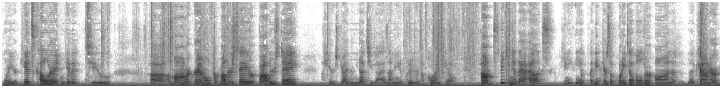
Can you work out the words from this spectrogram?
one of your kids color it and give it to uh, a mom or grandma for Mother's Day or Father's Day. My hair is driving me nuts, you guys. I need to put it in a ponytail. Um, speaking of that, Alex, can you me a, I think there's a ponytail holder on the counter.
